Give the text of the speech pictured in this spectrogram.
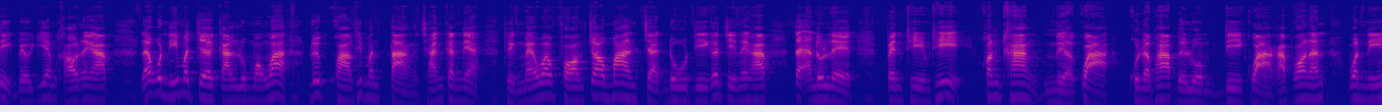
ลีกเบลเยียมเขานะครับ แล้ววันนี้มาเจอกันลุงมองว่าด้วยความที่มันต่างชั้นกันเนี่ย ถึงแม้ว่าฟอร์มเจ้าบ้านจะดูดีก็จริงนะครับ แต่อันเดเลดเป็นทีมที่ค่อนข้างเหนือกว่า คุณภาพโดยรวมดีกว่าครับ เพราะนั้นวันนี้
